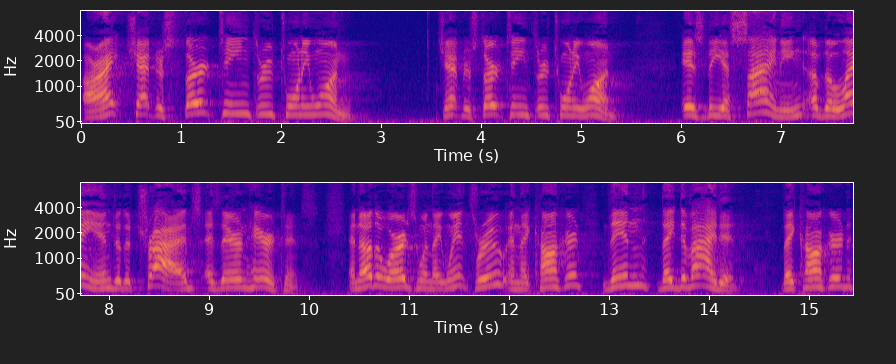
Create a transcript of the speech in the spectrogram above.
All right? Chapters 13 through 21. Chapters 13 through 21 is the assigning of the land to the tribes as their inheritance. In other words, when they went through and they conquered, then they divided. They conquered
